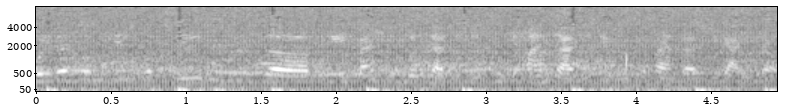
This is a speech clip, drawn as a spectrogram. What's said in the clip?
older Bomkesh Bakshi who is uh, played by Shubha Chatterjee, Shubhaman Chatterjee, who's a fantastic actor.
